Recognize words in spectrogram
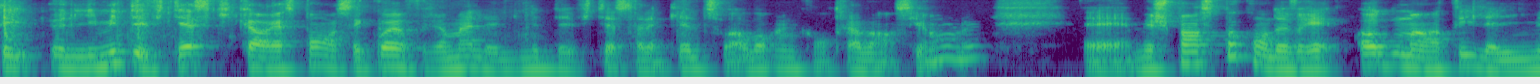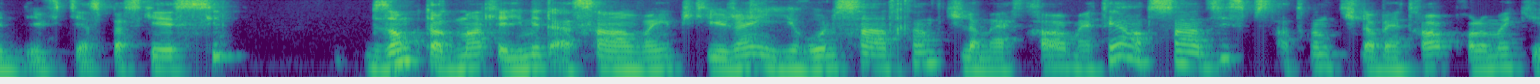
une limite de vitesse qui correspond à c'est quoi vraiment la limite de vitesse à laquelle tu vas avoir une contravention. Euh, mais je ne pense pas qu'on devrait augmenter la limite de vitesse parce que si, disons que tu augmentes la limite à 120 puis que les gens ils roulent 130 km/h, mais tu entre 110 et 130 km/h, probablement que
